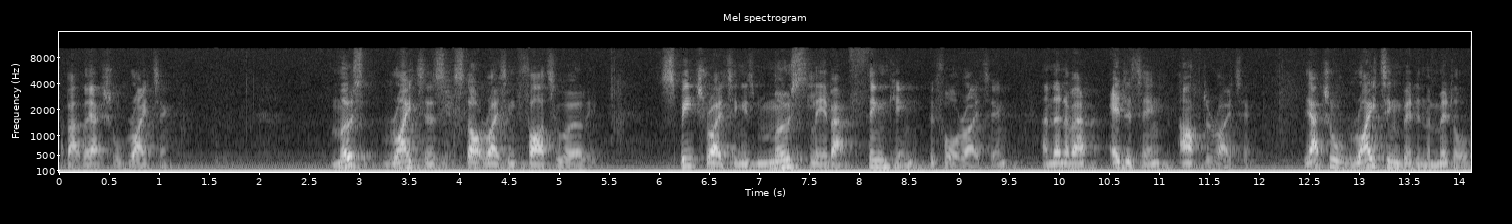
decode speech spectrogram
about the actual writing. Most writers start writing far too early. Speech writing is mostly about thinking before writing and then about editing after writing. The actual writing bit in the middle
